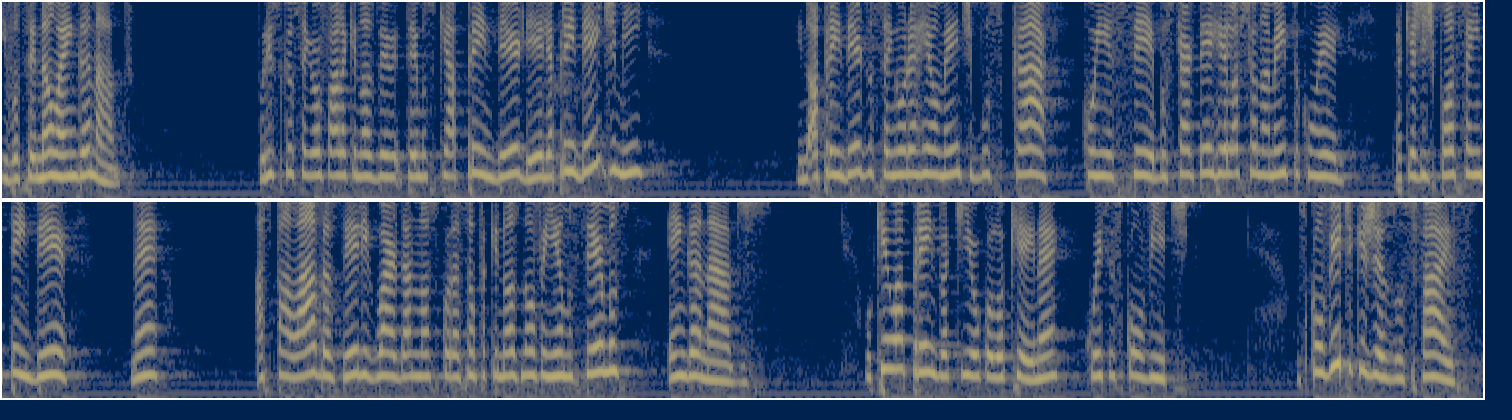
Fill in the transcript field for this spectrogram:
E você não é enganado. Por isso que o Senhor fala que nós deve, temos que aprender dele, aprender de mim. E aprender do Senhor é realmente buscar conhecer, buscar ter relacionamento com ele, para que a gente possa entender, né, as palavras dele e guardar no nosso coração para que nós não venhamos sermos enganados. O que eu aprendo aqui, eu coloquei, né, com esses convites. Os convites que Jesus faz,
